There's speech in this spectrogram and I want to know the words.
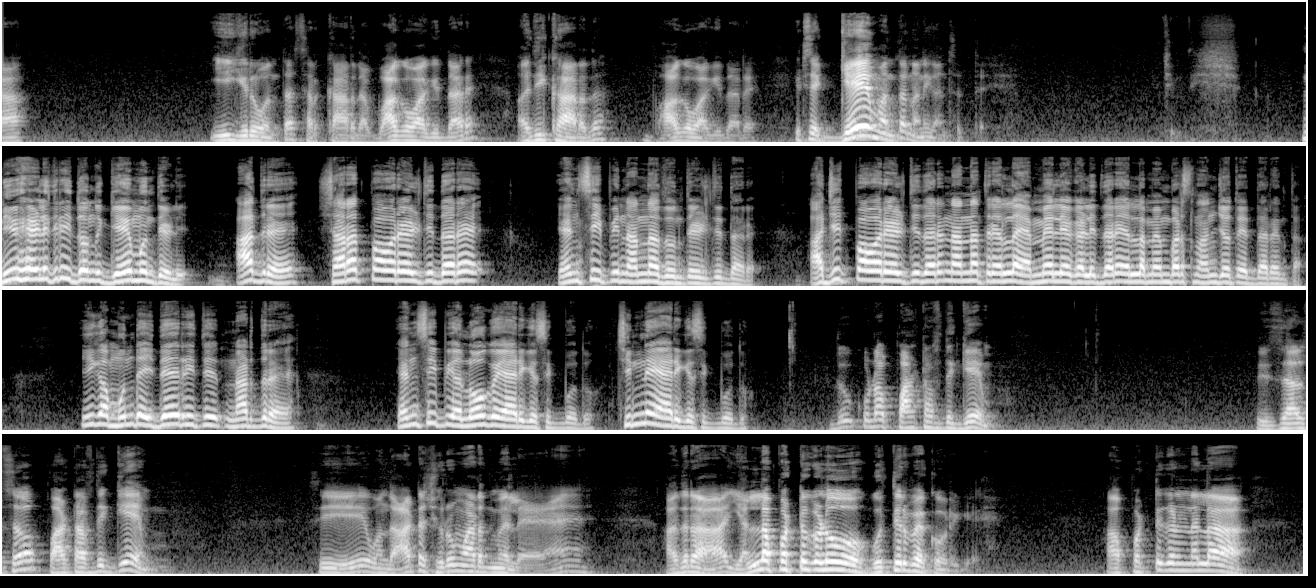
ಈಗಿರುವಂಥ ಸರ್ಕಾರದ ಭಾಗವಾಗಿದ್ದಾರೆ, ಅಧಿಕಾರದ ಭಾಗವಾಗಿದ್ದಾರೆ. ಇಟ್ಸ್ ಎ ಗೇಮ್ ಅಂತ ನನಗನ್ಸುತ್ತೆ. ನೀವು ಹೇಳಿದ್ರಿ ಇದೊಂದು ಗೇಮ್ ಅಂತೇಳಿ. ಆದರೆ ಶರದ್ ಪವಾರ್ ಹೇಳ್ತಿದ್ದಾರೆ, ಎನ್ ಸಿ ಪಿ ನನ್ನದು ಅಂತ ಹೇಳ್ತಿದ್ದಾರೆ. ಅಜಿತ್ ಪವಾರ್ ಹೇಳ್ತಿದ್ದಾರೆ, ನನ್ನ ಹತ್ರ ಎಲ್ಲ ಎಂ ಎಲ್ ಎಗಳಿದ್ದಾರೆ, ಎಲ್ಲ ಮೆಂಬರ್ಸ್ ನನ್ನ ಜೊತೆ ಇದ್ದಾರೆ ಅಂತ. ಈಗ ಮುಂದೆ ಇದೇ ರೀತಿ ನಡೆದ್ರೆ ಎನ್ ಸಿ ಪಿಯ ಲೋಗೋ ಯಾರಿಗೆ ಸಿಗ್ಬೋದು? ಚಿಹ್ನೆ ಯಾರಿಗೆ ಸಿಗ್ಬೋದು? ಇದು ಕೂಡ part of the game is also part of the game C ಒಂದು ಆಟ ಶುರು ಮಾಡಿದ್ಮೇಲೆ ಅದರ ಎಲ್ಲ ಪಟ್ಟುಗಳು ಗೊತ್ತಿರಬೇಕು ಅವರಿಗೆ. ಆ ಪಟ್ಟುಗಳನ್ನೆಲ್ಲ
